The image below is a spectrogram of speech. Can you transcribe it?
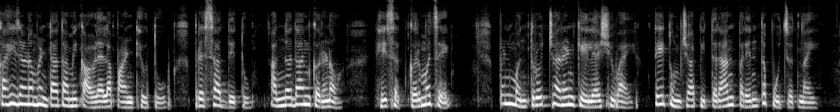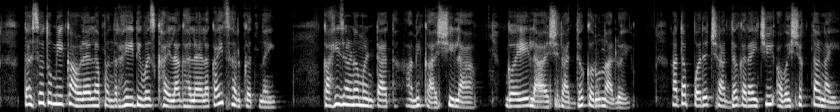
काही जण म्हणतात आम्ही कावळ्याला पान ठेवतो प्रसाद देतो अन्नदान करणं हे सत्कर्मच आहे. पण मंत्रोच्चारण केल्याशिवाय ते तुमच्या पितरांपर्यंत पोचत नाही. तसं तुम्ही कावळ्याला पंधराही दिवस खायला घालायला काहीच हरकत नाही. काही जण म्हणतात आम्ही काशीला गयेला श्राद्ध करून आलोय. आता परत श्राद्ध करायची आवश्यकता नाही.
